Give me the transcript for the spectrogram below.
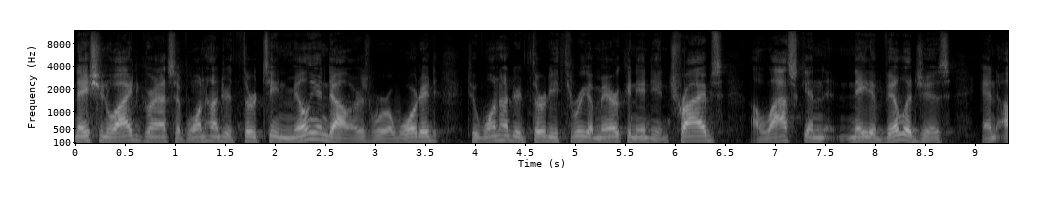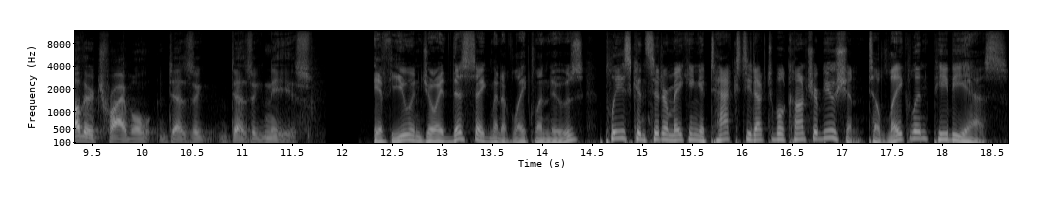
Nationwide, grants of $113 million were awarded to 133 American Indian tribes, Alaskan Native villages, and other tribal desig designees. If you enjoyed this segment of Lakeland News, please consider making a tax-deductible contribution to Lakeland PBS.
